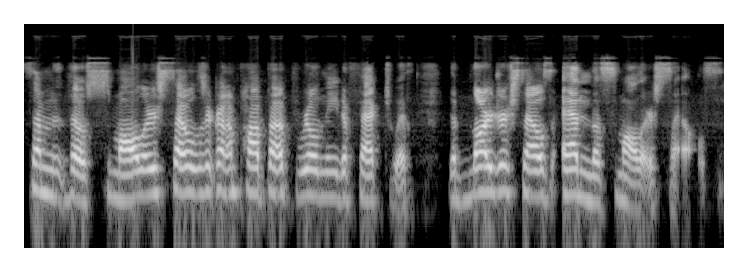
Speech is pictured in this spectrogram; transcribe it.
some of those smaller cells are going to pop up. Real neat effect with the larger cells and the smaller cells.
